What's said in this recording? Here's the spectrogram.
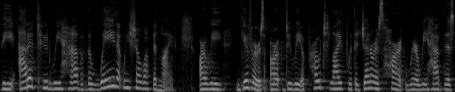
the attitude we have of the way that we show up in life. Are we givers? Or do we approach life with a generous heart where we have this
